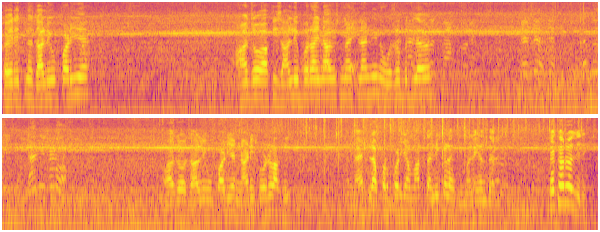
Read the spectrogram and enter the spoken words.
કઈ રીતને જાલી ઉપાડીએ. હા જો આખી જાલી ભરાઈને આવીશ મેચલાની ને ઓછો બદલાવે હા જો જાલી ઉપાડીએ, નાડી ટોડલાથી મેચલા ફડફડિયા મારતા નીકળે છે મને અંદર. તે કરો જ નહીં.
